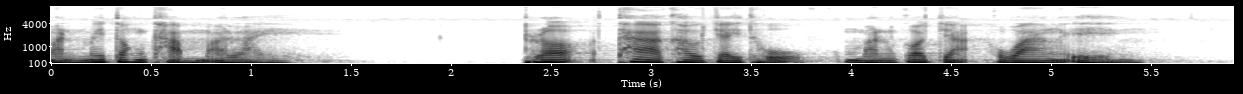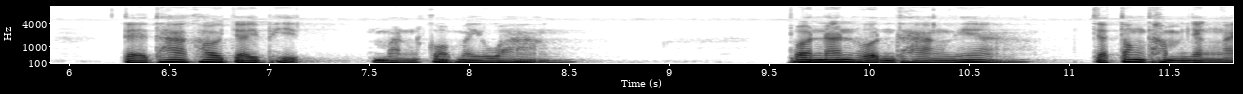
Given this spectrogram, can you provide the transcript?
มันไม่ต้องทำอะไร เพราะถ้าเข้าใจถูกมันก็จะว่างเอง แต่ถ้าเข้าใจผิดมันก็ไม่ว่าง เพราะนั้นหนทางเนี้ยจะต้องทำยังไง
